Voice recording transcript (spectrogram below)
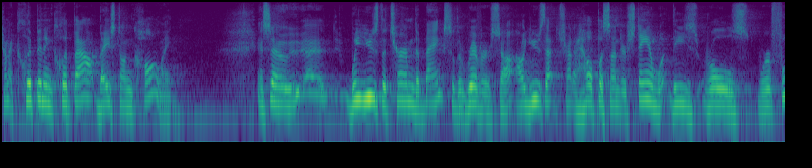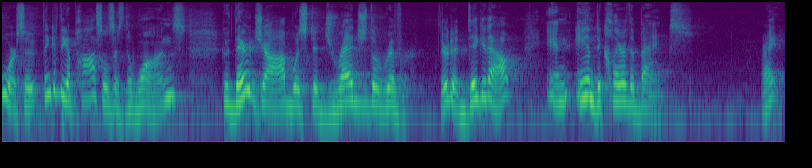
kind of clip in and clip out based on calling. And so uh, we use the term the banks of the river. So I'll use that to try to help us understand what these roles were for. So think of the apostles as the ones who their job was to dredge the river. They're to dig it out and, and declare the banks, right?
